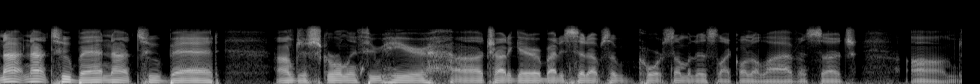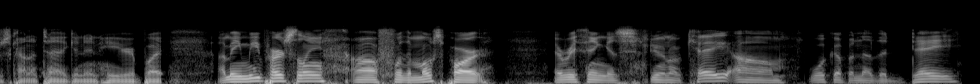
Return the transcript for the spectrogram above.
not not too bad, not too bad. I'm just scrolling through here, uh, try to get everybody set up so we can record some of this like on the live and such. Um, just kind of tagging in here, but I mean, me personally, uh, for the most part, everything is doing okay. Um, woke up another day.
